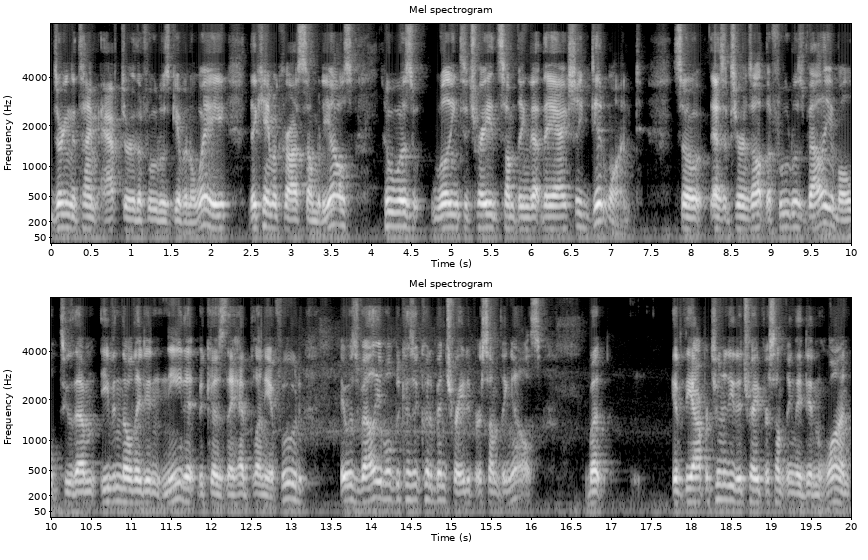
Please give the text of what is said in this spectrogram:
during the time after the food was given away they came across somebody else who was willing to trade something that they actually did want. So as it turns out the food was valuable to them even though they didn't need it because they had plenty of food it was valuable because it could have been traded for something else. But if the opportunity to trade for something they didn't want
